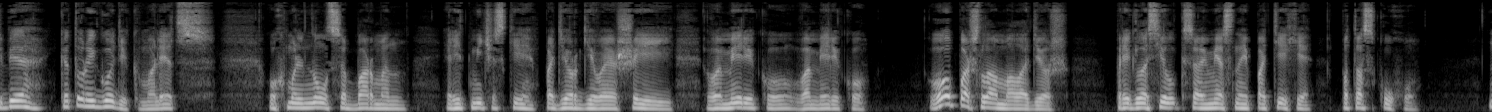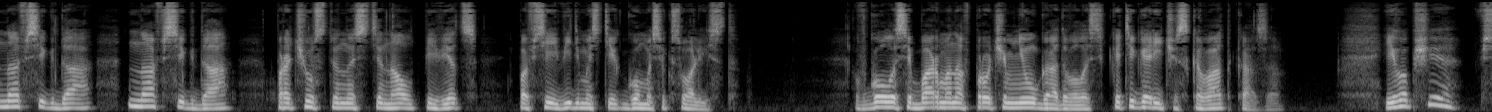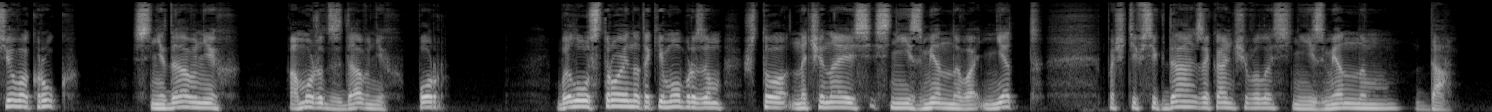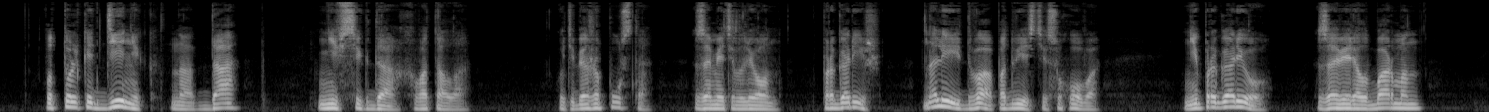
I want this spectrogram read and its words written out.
«Тебе который годик, малец?» — ухмыльнулся бармен, ритмически подергивая шеей «В Америку, в Америку». «Во пошла молодежь!» — пригласил к совместной потехе потаскуху. «Навсегда, навсегда!» — прочувственно стенал певец, по всей видимости, гомосексуалист. В голосе бармена, впрочем, не угадывалось категорического отказа. И вообще все вокруг с недавних, а может, с давних пор было устроено таким образом, что, начинаясь с неизменного «нет», почти всегда заканчивалось неизменным «да». Вот только денег на «да» не всегда хватало. «У тебя же пусто», — заметил Леон. «Прогоришь. Налей два по двести сухого». «Не прогорю», — заверил бармен,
